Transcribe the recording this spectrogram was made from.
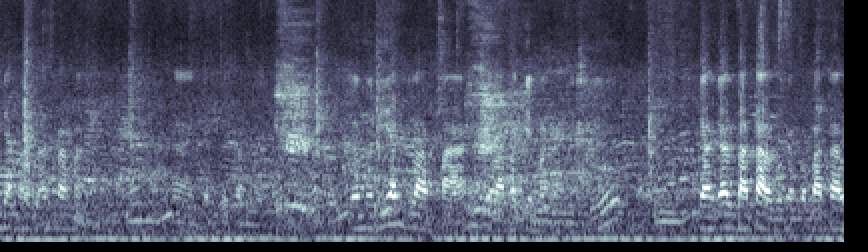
tidak masuk asrama. Hmm. Nah itu pertama. Kemudian 8 8 jemaah itu gagal batal bukan pembatal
